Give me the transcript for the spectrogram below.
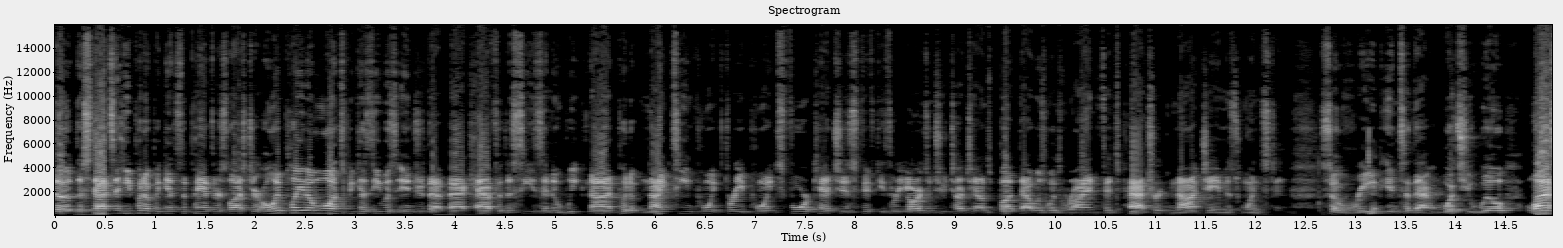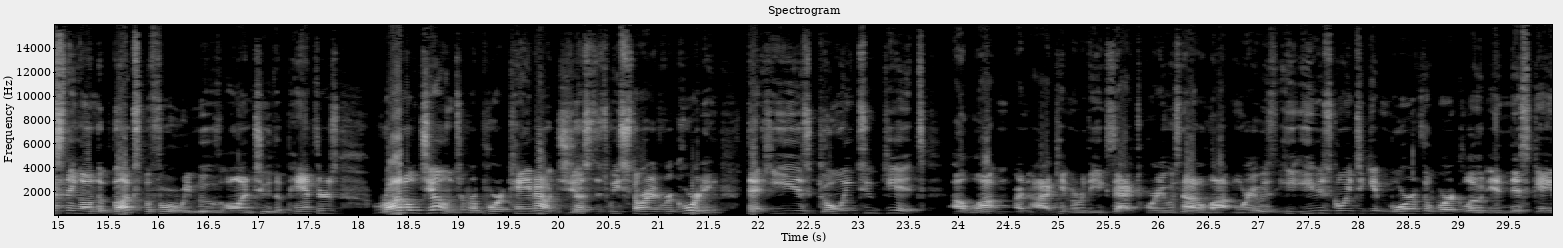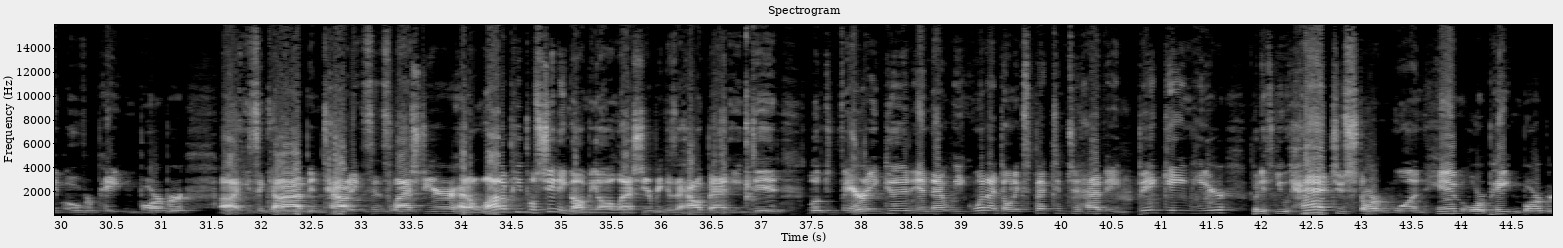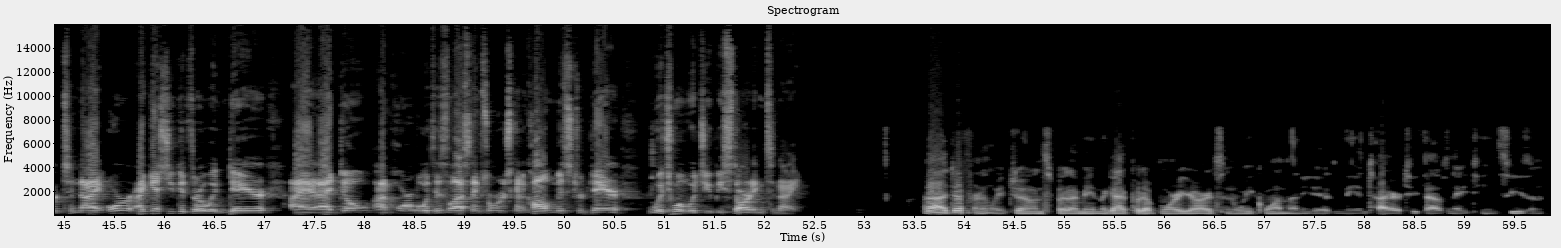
The, the stats that he put up against the Panthers last year only played him once because he was injured that back half of the season. In week nine, put up 19.3 points, four catches, 53 yards, and two touchdowns, but that was with Ryan Fitzpatrick, not Jameis Winston. So read into that what you will. Last thing on the Bucks before we move on to the Panthers. Ronald Jones, a report came out just as we started recording that he is going to get a lot. And I can't remember the exact word. It was not a lot more. It was he, he was going to get more of the workload in this game over Peyton Barber. Uh, he's a guy I've been touting since last year. Had a lot of people shitting on me all last year because of how bad he did. Looked very good in that week one. I don't expect him to have a big game here, but if you had to start one, him or Peyton Barber tonight, or I guess you could throw in Dare. I, I don't. I'm horrible with his last name, so we're just going to call him Mr. Dare. Which one would you be starting tonight? Uh, definitely Jones, but I mean, the guy put up more yards in week one than he did in the entire 2018 season.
